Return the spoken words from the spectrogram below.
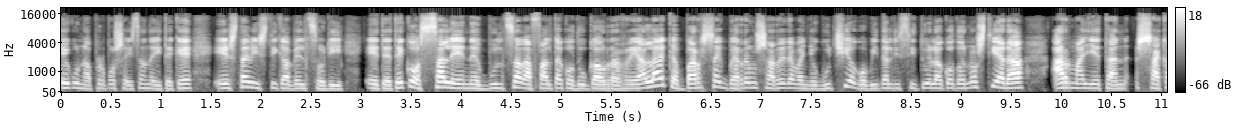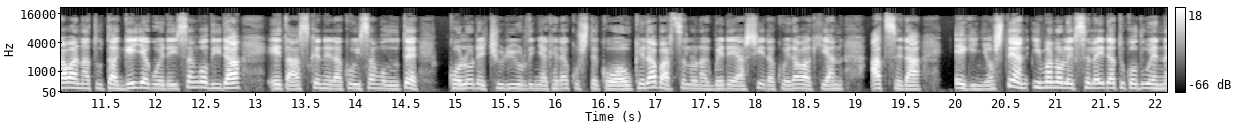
eguna proposa izan daiteke estadistika beltzori. Eteteko zaleen bultzada faltako du gaur realak, barsak berreun sarrera baino gutxiago bidali zituelako donostiara, armailetan sakabanatuta gehiago ere izango dira eta azkenerako izango dute kolore txuri urdinak erakusteko aukera, Barcelonak bere hasierako erabakian atzera egin ostean. Imanolek zelairatuko duen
